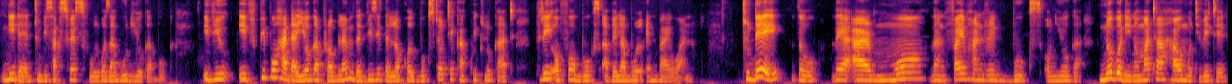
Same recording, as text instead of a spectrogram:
needed to be successful was a good yoga book. If you if people had a yoga problem, they'd visit the local bookstore, take a quick look at three or four books available and buy one. Today, though, there are more than 500 books on yoga. Nobody, no matter how motivated,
